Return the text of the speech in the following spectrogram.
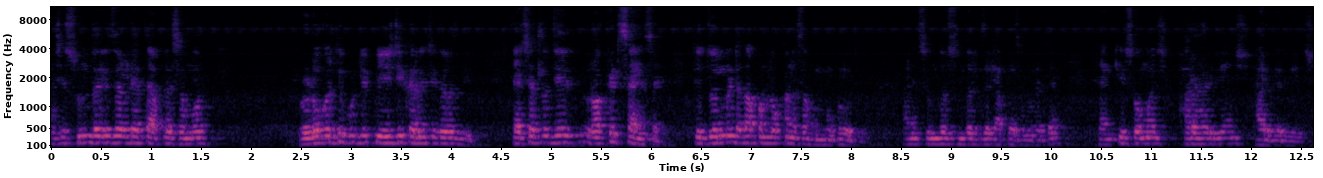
असे सुंदर रिझल्ट येतात आपल्यासमोर. प्रोडक्टवरती कुठली पी एच डी करण्याची गरज नाही. त्याच्यातलं जे रॉकेट सायन्स आहे ते दोन मिनिटात आपण लोकांना सांगून मोकळ होतो. आणि सुंदर सुंदर रिझल्ट आपल्यासमोर येत आहे थँक्यू सो मच हर हर रियांश हर हर रियांश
